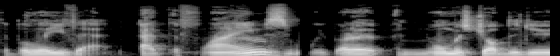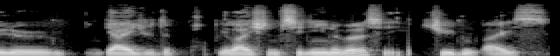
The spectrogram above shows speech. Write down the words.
to believe that. At the Flames, we've got an enormous job to do to engage with the population of Sydney University, student base,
